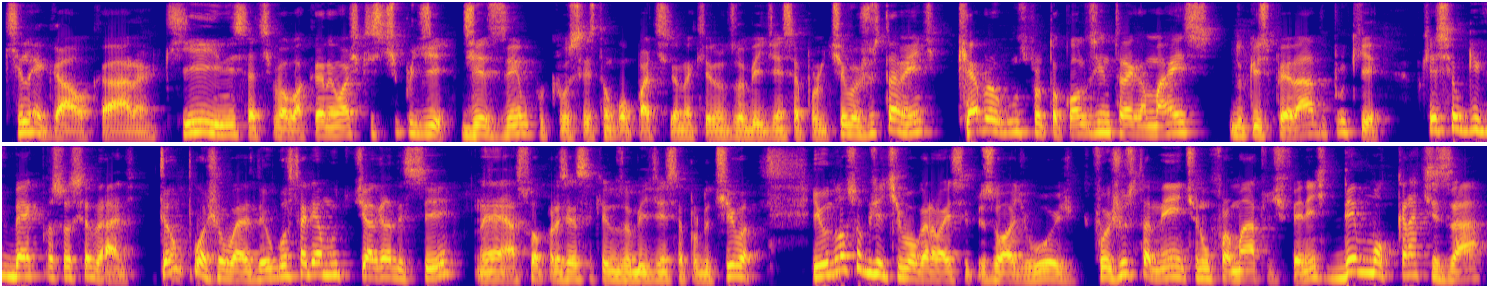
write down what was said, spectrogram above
Que legal, cara. Que iniciativa bacana. Eu acho que esse tipo de, de exemplo que vocês estão compartilhando aqui no Desobediência Produtiva justamente quebra alguns protocolos e entrega mais do que esperado. Por quê? porque esse é o give back para a sociedade. Então, poxa, Wesley, eu gostaria muito de agradecer né, a sua presença aqui nos Obediência Produtiva. E o nosso objetivo ao gravar esse episódio hoje foi justamente, num formato diferente, democratizar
